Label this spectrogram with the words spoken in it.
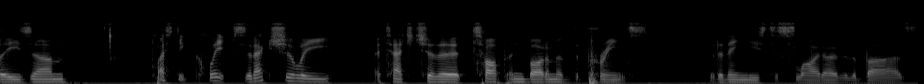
these um, plastic clips that actually attach to the top and bottom of the print that are then used to slide over the bars.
